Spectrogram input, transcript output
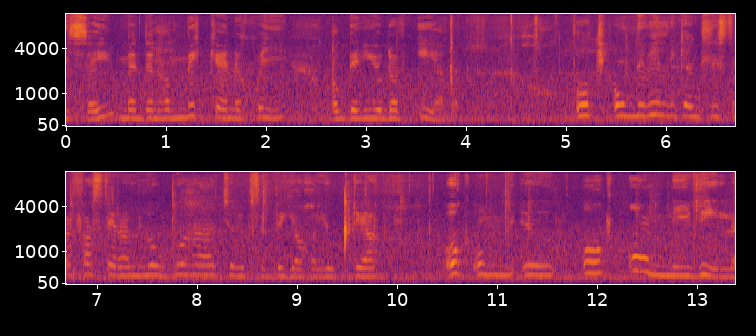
i sig men den har mycket energi och den är gjord av el. Och om ni vill ni kan klistra fast era logo här, till exempel jag har gjort det. Och om, uh, och om ni vill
